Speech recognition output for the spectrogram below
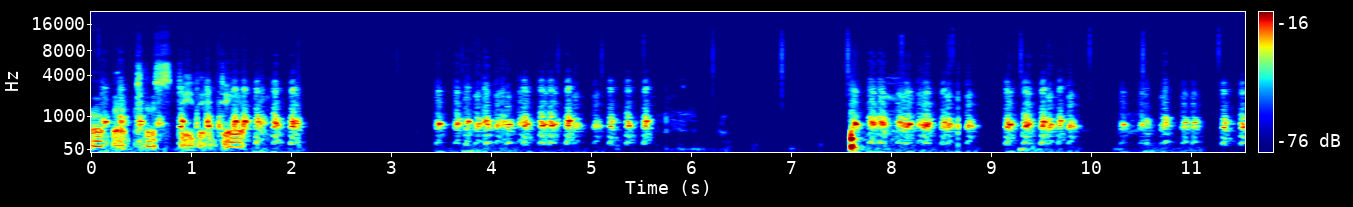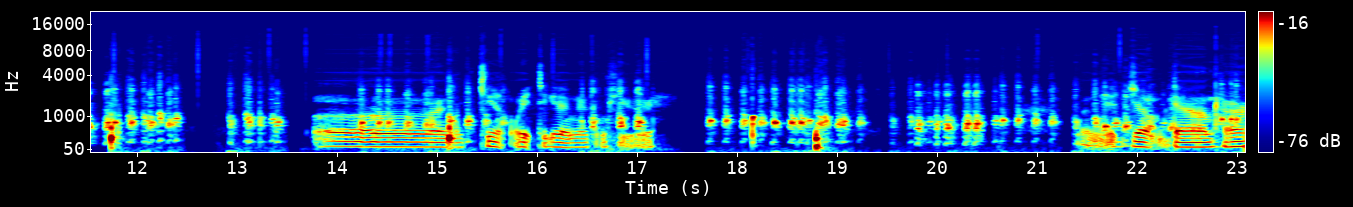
Oh, that could have stayed there, dang it. Oh, I can't wait to get a new computer. Let me jump down here.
